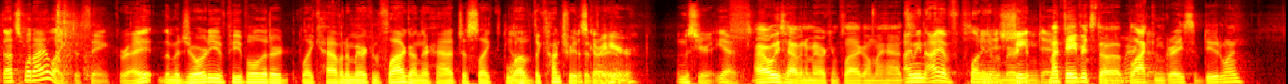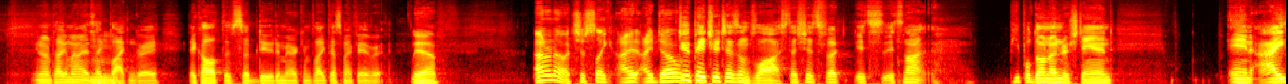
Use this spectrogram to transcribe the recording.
that's what I like to think, right? The majority of people that are like have an American flag on their hat just like love the country This that guy they're right in. here. Let me see. it. Yeah, I always have an American flag on my hats. I mean, I have plenty And of it's American. shaped my favorite's the black and gray subdued one. You know what I'm talking about? It's Mm-hmm. like black and gray. They call it the subdued American flag. That's my favorite. Yeah, I don't know. It's just like I I don't. Dude, patriotism's lost. That shit's fuck. It's it's not. People don't understand, and I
